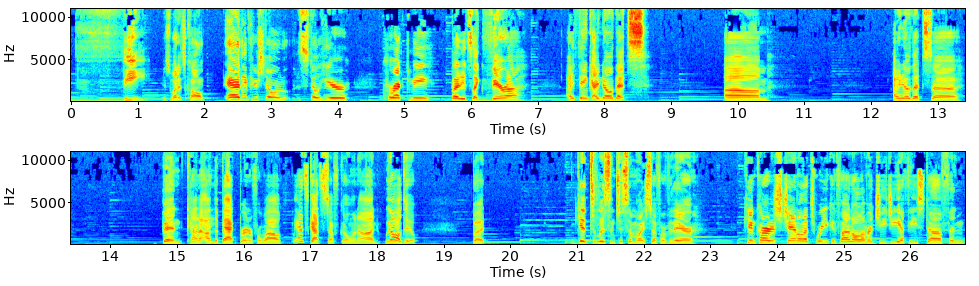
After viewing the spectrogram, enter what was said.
V is what it's called. Ed, if you're still still here, correct me, but it's like Vera, I think. I know that's um I know that's uh been kind of on the back burner for a while. It's got stuff going on. We all do. But get to listen to some of my stuff over there. Kim Carter's channel, that's where you can find all of our GGFE stuff and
